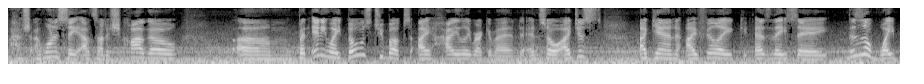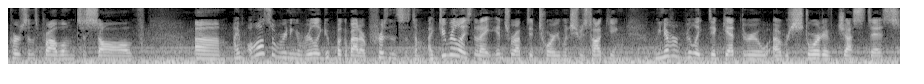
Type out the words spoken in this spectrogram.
Gosh, I want to say outside of Chicago. Um, but anyway, those two books I highly recommend. And so I just, again, I feel like, as they say, this is a white person's problem to solve. Um, I'm also reading a really good book about our prison system. I do realize that I interrupted Tori when she was talking. We never really did get through a restorative justice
